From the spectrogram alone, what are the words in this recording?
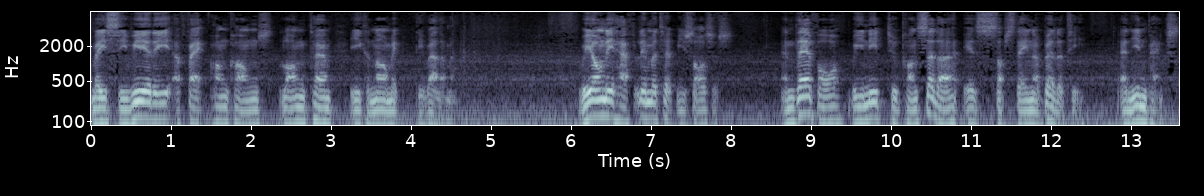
may severely affect Hong Kong's long-term economic development. We only have limited resources, and therefore we need to consider its sustainability and impacts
